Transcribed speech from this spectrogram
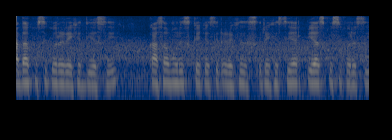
আদা কুচি করে রেখে দিয়েছি, কাঁচামরিচ কেটে রেখে রেখেছি আর পেঁয়াজ কুচি করেছি।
